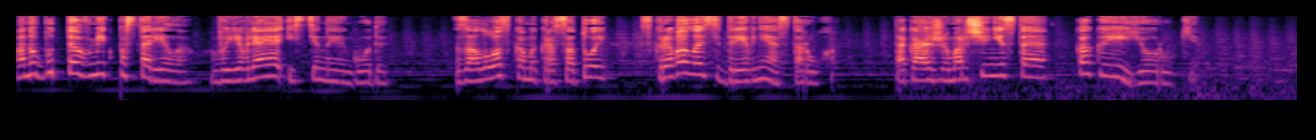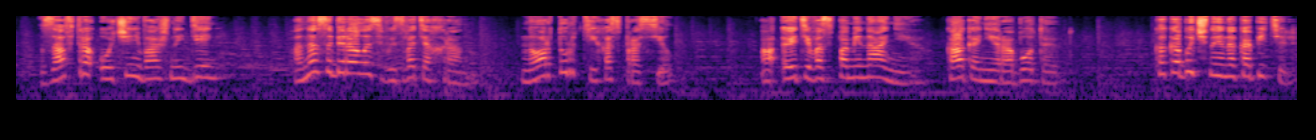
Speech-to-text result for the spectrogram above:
Оно будто вмиг постарело, выявляя истинные годы. За лоском и красотой скрывалась древняя старуха, такая же морщинистая, как и ее руки. Завтра очень важный день. Она собиралась вызвать охрану, но Артур тихо спросил. «А эти воспоминания, как они работают?» «Как обычный накопитель,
